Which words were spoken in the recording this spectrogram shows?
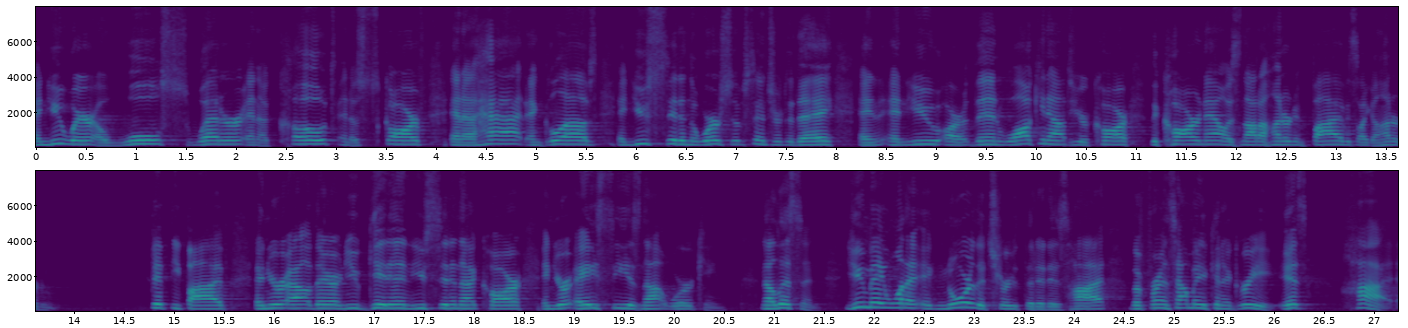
and you wear a wool sweater and a coat and a scarf and a hat and gloves, and you sit in the worship center today and, and you are then walking out to your car. The car now is not 105, it's like 155, and you're out there and you get in you sit in that car and your AC is not working. Now, listen, you may want to ignore the truth that it is hot, but friends, how many can agree? It's hot,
